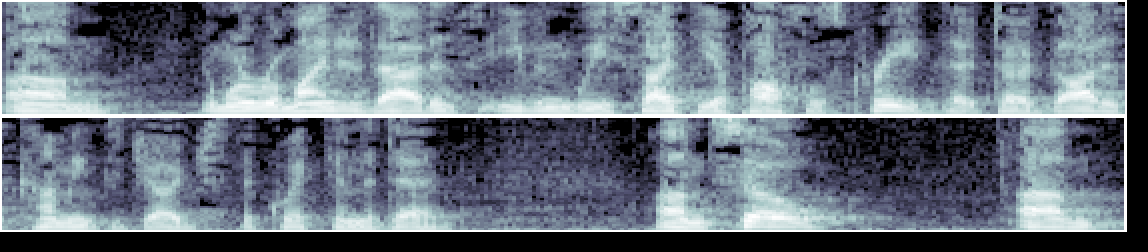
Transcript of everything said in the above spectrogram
Um, And we're reminded of that as even we cite the Apostles' Creed, that uh, God is coming to judge the quick and the dead. Um, so, um,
